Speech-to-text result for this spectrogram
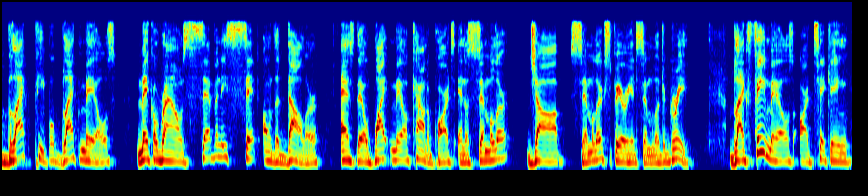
black people, black males, make around 70 cent on the dollar as their white male counterparts in a similar job, similar experience, similar degree. Black females are ticking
